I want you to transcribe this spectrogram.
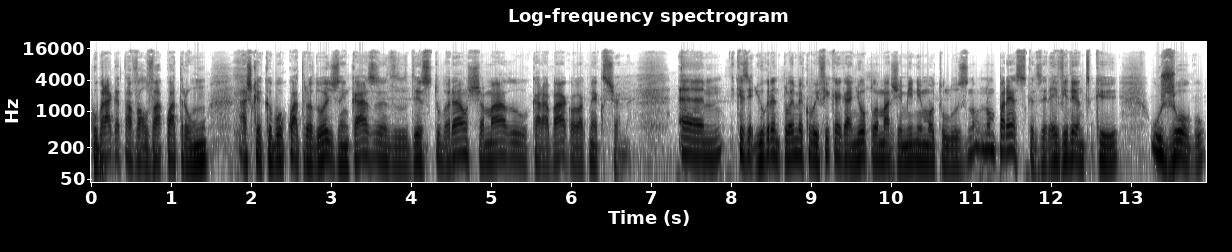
O Braga estava a levar 4 a 1, acho que acabou 4 a 2 em casa de, desse tubarão chamado Carabaco, ou lá como é que se chama. Um, quer dizer, e o grande problema é que o Benfica ganhou pela margem mínima ao Toulouse. Não, não me parece, quer dizer, é evidente que o jogo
